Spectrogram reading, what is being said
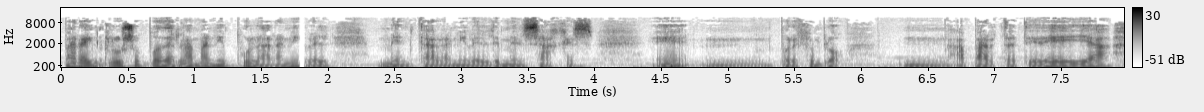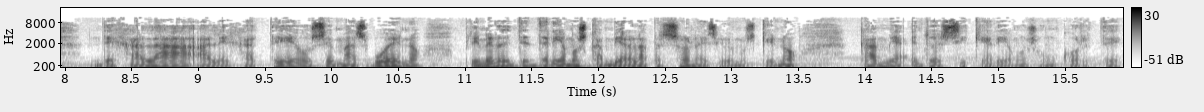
para incluso poderla manipular a nivel mental, a nivel de mensajes. ¿eh? Mm, por ejemplo, apártate de ella, déjala, aléjate o sé más bueno. Primero intentaríamos cambiar a la persona y si vemos que no cambia, entonces sí que haríamos un corte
